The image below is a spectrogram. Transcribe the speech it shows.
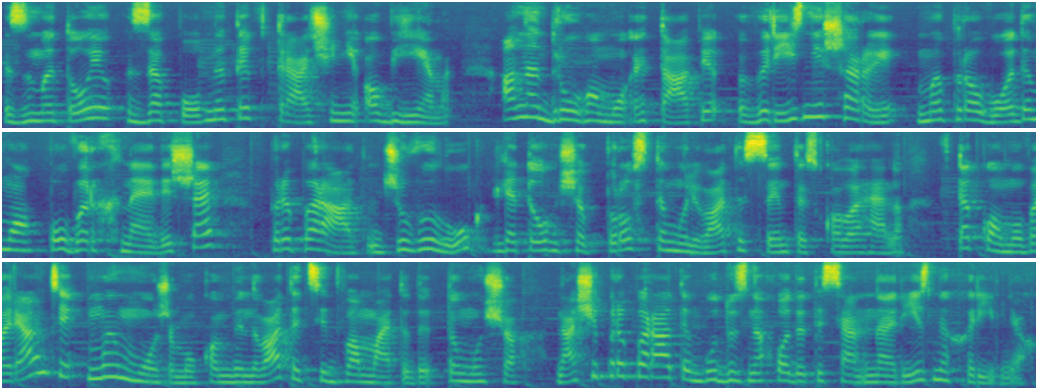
з метою заповнити втрачені об'єми. А на другому етапі в різні шари ми проводимо поверхневіше препарат джувелук для того, щоб простимулювати синтез колагену. Такому варіанті ми можемо комбінувати ці два методи, тому що наші препарати будуть знаходитися на різних рівнях.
